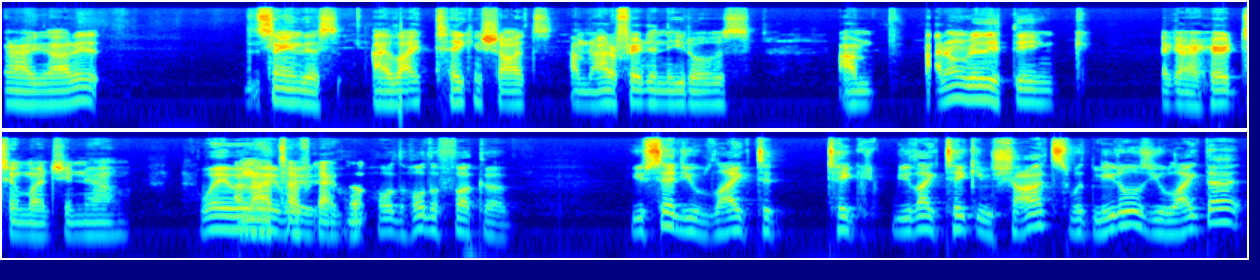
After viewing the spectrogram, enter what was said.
when I got it, saying this, I like taking shots. I'm not afraid of needles. I'm. I don't really think like I hurt too much, you know. Wait, wait, I'm not a wait, tough wait. guy, but- Hold, hold the fuck up. You said you like to take, you like taking shots with needles. You like that?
